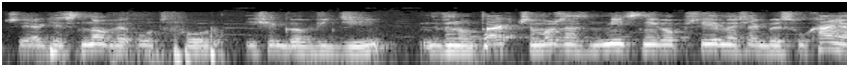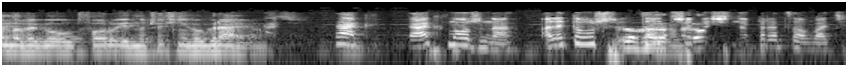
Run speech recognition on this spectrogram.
czy jak jest nowy utwór i się go widzi w nutach, czy można mieć z niego przyjemność jakby słuchania nowego utworu, jednocześnie go grając. Tak, tak, można, ale to już to trzeba się napracować.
